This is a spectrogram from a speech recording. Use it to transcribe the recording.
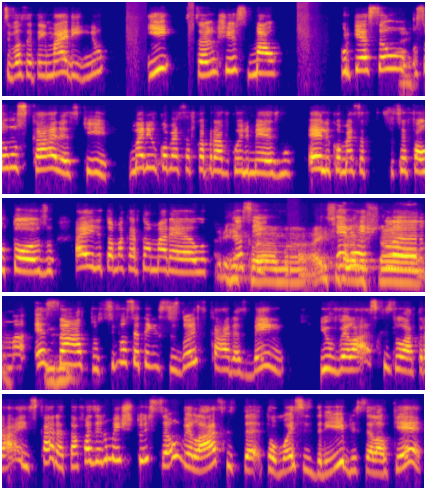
se você tem Marinho e Sanches mal. Porque são, são os caras que o Marinho começa a ficar bravo com ele mesmo, ele começa a ser faltoso, aí ele toma cartão amarelo. Ele então, assim, reclama, assim, aí se ele reclama. Uhum. Exato. Uhum. Se você tem esses dois caras bem, e o Velasquez lá atrás, cara, tá fazendo uma instituição. O Velasquez tomou esses dribles, sei lá o quê.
